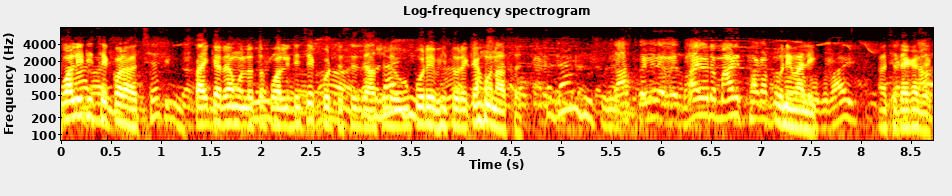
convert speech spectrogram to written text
কোয়ালিটি চেক করা হচ্ছে। পাইকাররা মূলত কোয়ালিটি চেক করতেছে যে আসলে উপরে, ভিতরে কেমন আছে। ভাই ওটা মারির থাকা উনি মালিক। আচ্ছা দেখা যাক।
